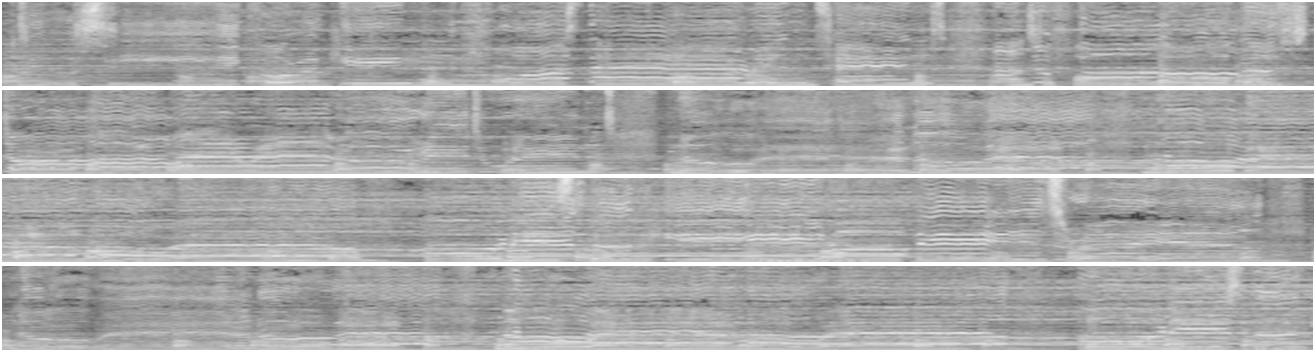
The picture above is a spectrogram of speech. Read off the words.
to seek for a king was their intent, and to follow the star wherever it went. Nowhere, nowhere, nowhere, nowhere. Born is the King of Israel. Nowhere, nowhere, nowhere. Father.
